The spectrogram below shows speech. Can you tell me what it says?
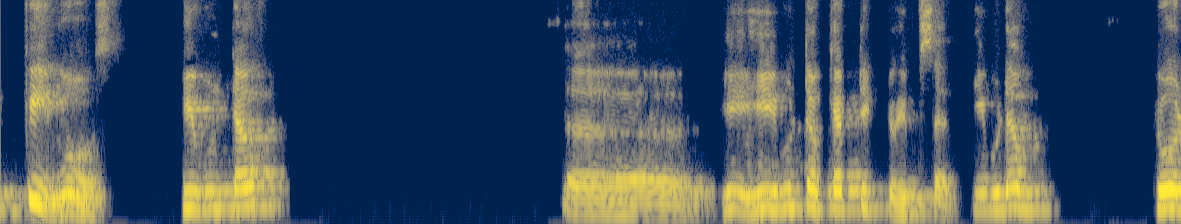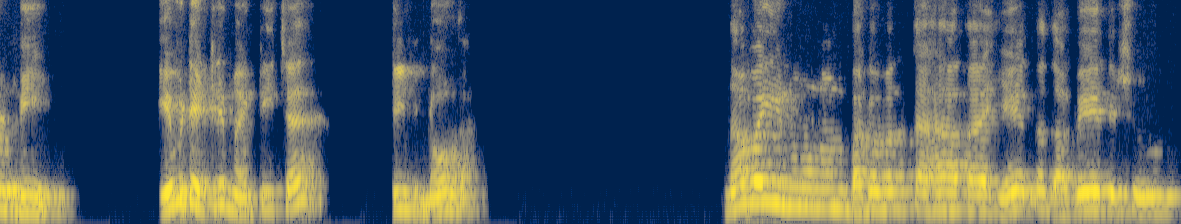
if he knows he wouldn't have uh, he, he wouldn't have kept it to himself. He would have told me. Evidently, my teacher didn't know that. Navai nunam bhagavantaha ta etad avedishu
